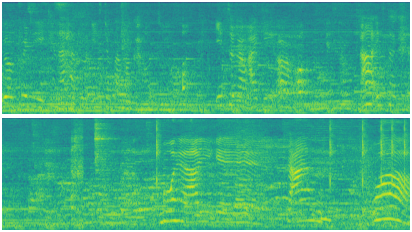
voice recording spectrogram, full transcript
you're pretty. Can I have your Instagram account? Instagram ID. Uh, 아, Instagram. 뭐야 이게? 짠. 와,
